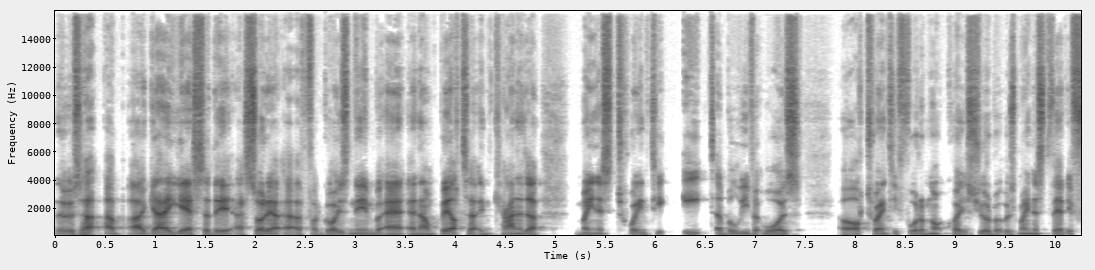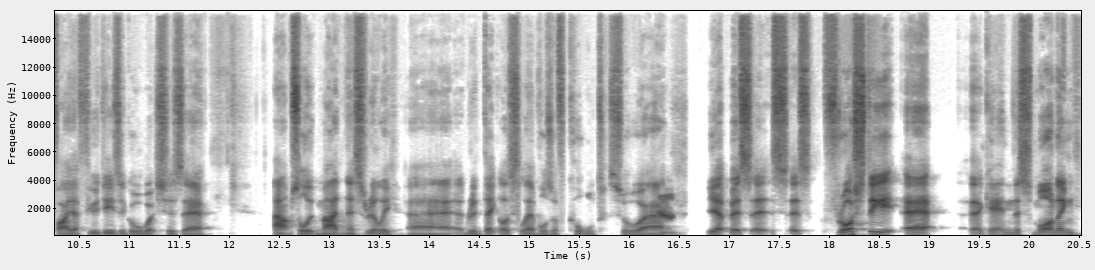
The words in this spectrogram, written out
there was a, a, a guy yesterday. Uh, sorry, I, I, forgot his name, but uh, in Alberta, in Canada, minus 28, I believe it was or 24. I'm not quite sure, but it was minus 35 a few days ago, which is uh, absolute madness, really. Uh, ridiculous levels of cold. So, uh, yeah. yep, it's it's it's frosty uh, again this morning.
